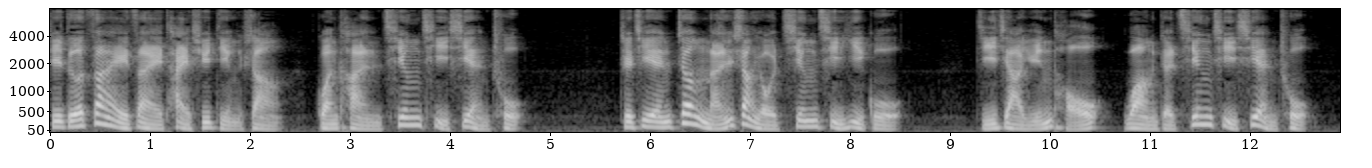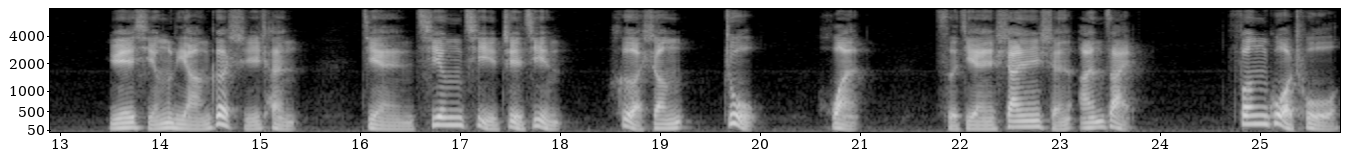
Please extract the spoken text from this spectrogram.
只得再在太虚顶上观看清气现处。只见正南上有清气一股，即驾云头。望着清气现处，约行两个时辰，见清气至尽，喝声住，唤此间山神安在？风过处，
